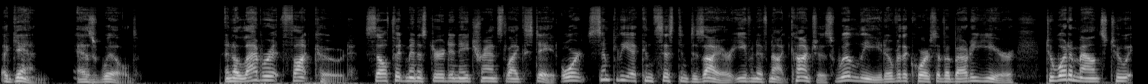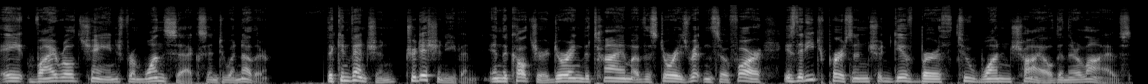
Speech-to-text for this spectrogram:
again, as willed. An elaborate thought code, self administered in a trance like state, or simply a consistent desire, even if not conscious, will lead over the course of about a year to what amounts to a viral change from one sex into another. The convention, tradition even, in the culture during the time of the stories written so far is that each person should give birth to one child in their lives.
